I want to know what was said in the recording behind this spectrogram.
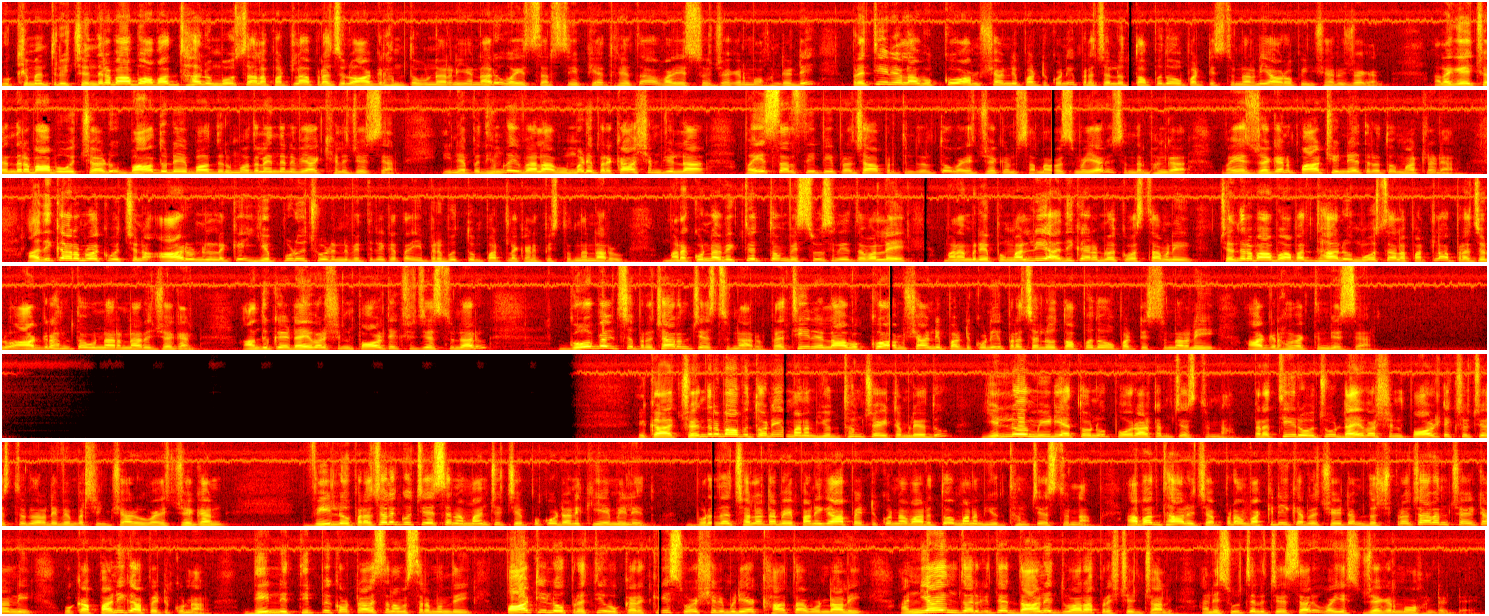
ముఖ్యమంత్రి చంద్రబాబు అబద్ధాలు మోసాల పట్ల ప్రజలు ఆగ్రహంతో ఉన్నారని అన్నారు వైఎస్ఆర్సీపీ అధినేత వైఎస్ జగన్మోహన్ రెడ్డి. ప్రతి నెల ఒక్కో అంశాన్ని పట్టుకొని ప్రజలు తప్పుదోవ పట్టిస్తున్నారని ఆరోపించారు జగన్. అలాగే చంద్రబాబు వచ్చాడు బాదుడే బాదుడు మొదలైందని వ్యాఖ్యలు చేశారు. ఈ నేపథ్యంలో ఇవాళ ఉమ్మడి ప్రకాశం జిల్లా వైఎస్ఆర్సీపీ ప్రజాప్రతినిధులతో వైఎస్ జగన్ సమావేశమయ్యారు. సందర్భంగా వైఎస్ జగన్ పార్టీ నేతలతో మాట్లాడారు. అధికారంలోకి వచ్చిన ఆరు నెలలకే ఎప్పుడూ చూడని వ్యతిరేకత ఈ ప్రభుత్వం పట్ల కనిపిస్తుందన్నారు. మనకున్న వ్యక్తిత్వం విశ్వసనీయత వల్లే మనం రేపు మళ్ళీ అధికారంలోకి వస్తామని చంద్రబాబు అబద్ధాలు మోసాల పట్ల ప్రజలు ఆగ్రహంతో ఉన్నారన్నారు జగన్. అందుకే డైవర్షన్ పాలిటిక్స్ చేస్తున్నారు గోబెల్స్ ప్రచారం చేస్తున్నారు. ప్రతి నెల ఒక్కో అంశాన్ని పట్టుకుని ప్రజలు తప్పుదో పట్టిస్తున్నారని ఆగ్రహం వ్యక్తం చేశారు. ఇక చంద్రబాబుతోనే మనం యుద్ధం చేయటం లేదు ఎల్లో మీడియాతోనూ పోరాటం చేస్తున్నాం. ప్రతిరోజు డైవర్షన్ పాలిటిక్స్ చేస్తున్నారని విమర్శించారు వైఎస్ జగన్. వీళ్ళు ప్రజలకు చేసిన మంచి చెప్పుకోవడానికి ఏమీ లేదు. బురద చల్లటమే పనిగా పెట్టుకున్న వారితో మనం యుద్ధం చేస్తున్నాం. అబద్ధాలు చెప్పడం వక్రీకరణ చేయడం దుష్ప్రచారం చేయటాన్ని ఒక పనిగా పెట్టుకున్నారు. దీన్ని తిప్పి కొట్టాల్సిన అవసరం ఉంది. పార్టీలో ప్రతి ఒక్కరికి సోషల్ మీడియా ఖాతా ఉండాలి. అన్యాయం జరిగితే దాని ద్వారా ప్రశ్నించాలి అని సూచనలు చేశారు వైఎస్ జగన్మోహన్ రెడ్డి.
